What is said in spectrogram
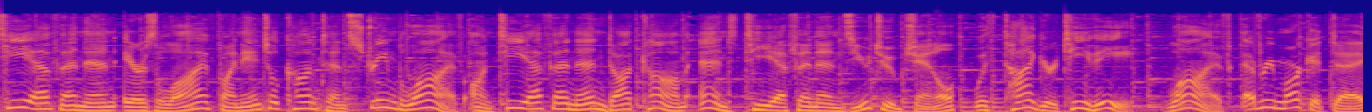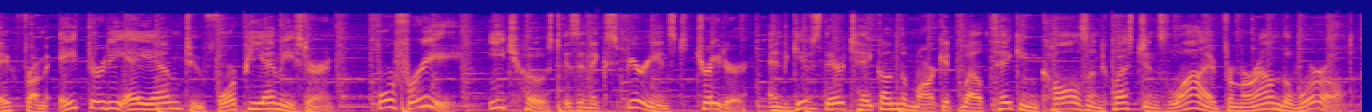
TFNN airs live financial content streamed live on TFNN.com and TFNN's YouTube channel with Tiger TV, live every market day from 8.30 a.m. to 4 p.m. Eastern for free. Each host is an experienced trader and gives their take on the market while taking calls and questions live from around the world.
